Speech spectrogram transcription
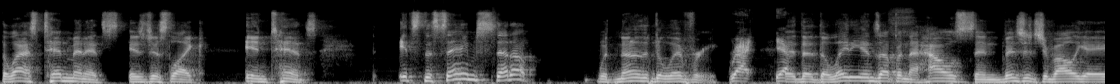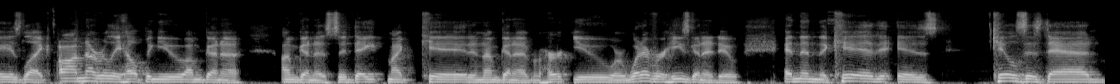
the last 10 minutes is just like intense. It's the same setup with none of the delivery. right? Yeah, The, the lady ends up in the house and Vincent Schiavelli is like, "Oh, I'm not really helping you. I'm going to I'm going to sedate my kid and I'm going to hurt you or whatever he's going to do." And then the kid is kills his dad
